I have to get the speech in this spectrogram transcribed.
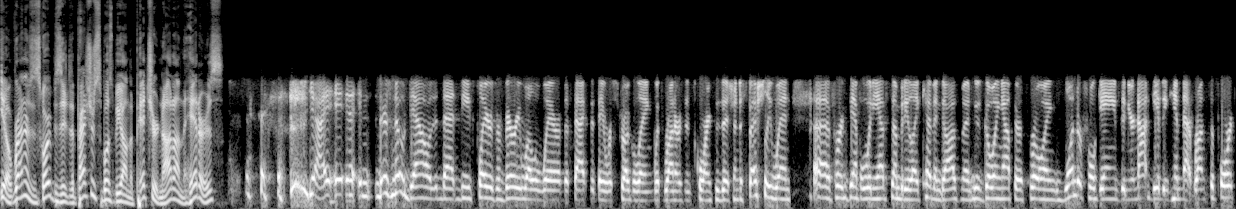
you know runners in scoring position, the pressure's supposed to be on the pitcher, not on the hitters. Yeah, it, it, there's no doubt that these players are very well aware of the fact that they were struggling with runners in scoring position, especially when, uh, for example, when you have somebody like Kevin Gausman who's going out there throwing wonderful games and you're not giving him that run support.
